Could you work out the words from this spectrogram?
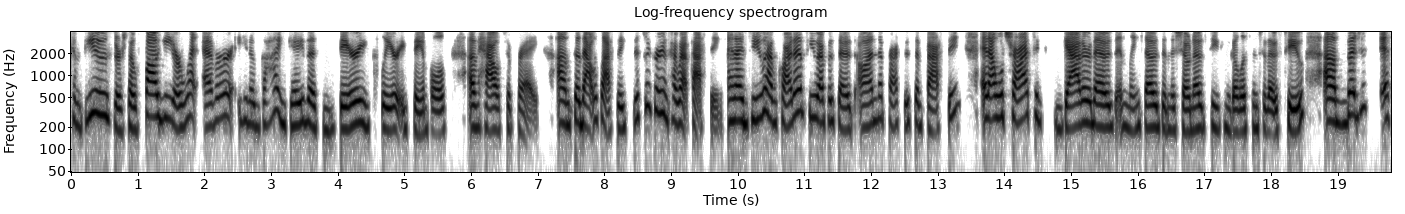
confused or so foggy or whatever you know god gave us very clear examples of how to pray um, so that was last week. This week we're going to talk about fasting, and I do have quite a few episodes on the practice of fasting, and I will try to gather those and link those in the show notes so you can go listen to those too. Um, but just if,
